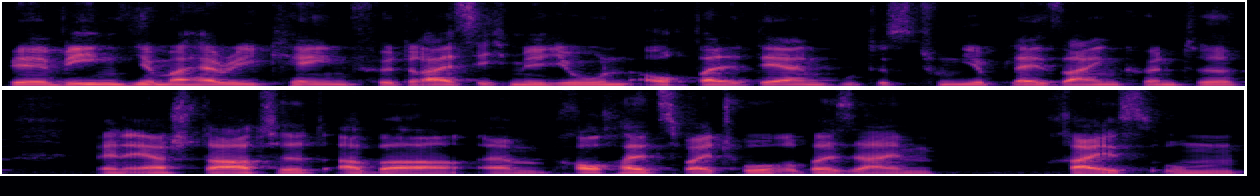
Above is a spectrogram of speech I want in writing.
Wir erwähnen hier mal Harry Kane für 30 Millionen, auch weil der ein gutes Turnierplay sein könnte, wenn er startet, aber ähm, braucht halt zwei Tore bei seinem Preis, um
